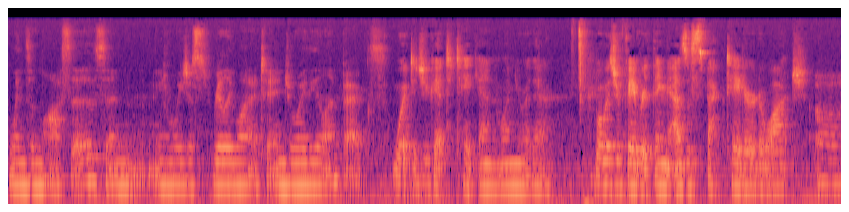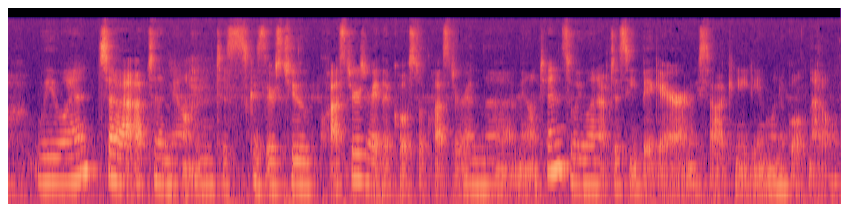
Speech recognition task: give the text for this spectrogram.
wins and losses, and you know, we just really wanted to enjoy the Olympics. What did you get to take in when you were there? What was your favorite thing as a spectator to watch? Oh, we went uh, up to the mountain because there's two clusters, right? The coastal cluster and the mountain. So we went up to see Big Air, and we saw a Canadian win a gold medal.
